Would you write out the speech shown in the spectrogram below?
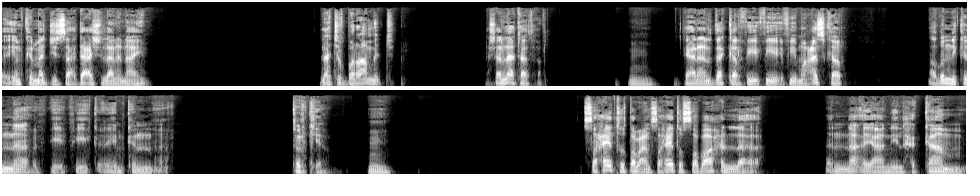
يمكن ما تجي الساعة 11 الا أنا نايم. لا تشوف برامج؟ عشان لا تأثر مم. يعني أنا أتذكر في في في معسكر أظن كنا في في يمكن تركيا مم. صحيت طبعا صحيت الصباح ال- ان يعني الحكام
